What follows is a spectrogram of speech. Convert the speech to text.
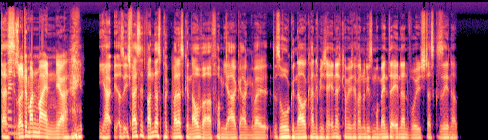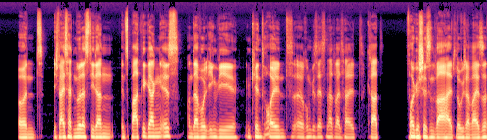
Das, Sollte man meinen, ja. Ja, also ich weiß nicht, wann das, wann das genau war vom Jahrgang, weil so genau kann ich mich nicht erinnern. Ich kann mich einfach nur an diesen Moment erinnern, wo ich das gesehen habe. Und ich weiß halt nur, dass die dann ins Bad gegangen ist und da wohl irgendwie ein Kind heulend äh, rumgesessen hat, weil es halt gerade vollgeschissen war, halt logischerweise.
